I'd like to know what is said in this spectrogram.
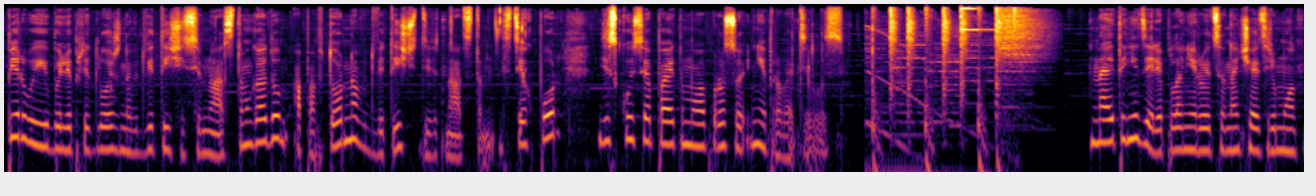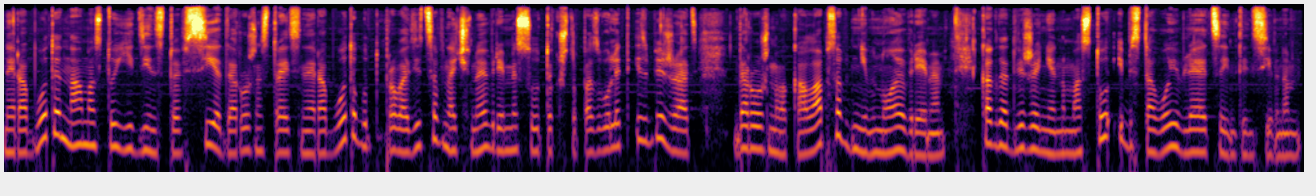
впервые были предложены в 2017 году, а повторно в 2019. С тех пор дискуссия по этому вопросу не проводилась. На этой неделе планируется начать ремонтные работы на мосту Единства. Все дорожно-строительные работы будут проводиться в ночное время суток, что позволит избежать дорожного коллапса в дневное время, когда движение на мосту и без того является интенсивным.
